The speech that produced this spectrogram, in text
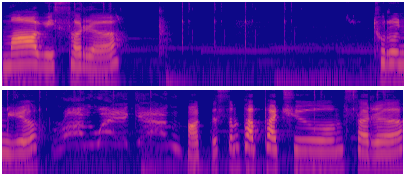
Mavi, sarı. Turuncu. Haklısın papaçum. Sarı.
